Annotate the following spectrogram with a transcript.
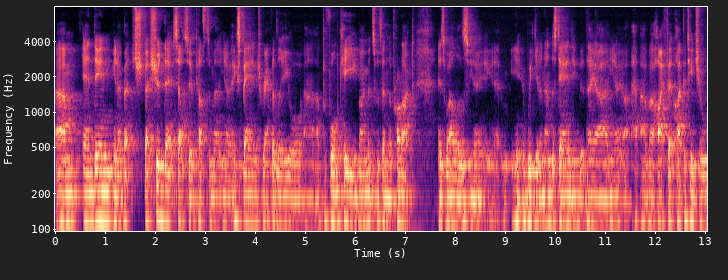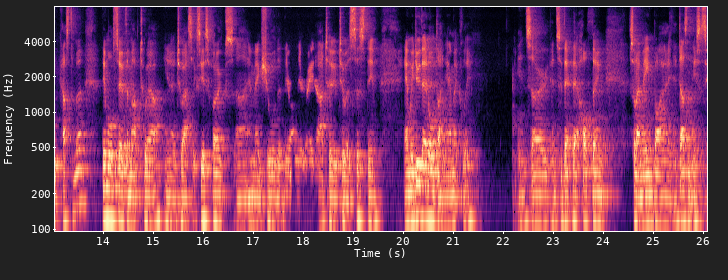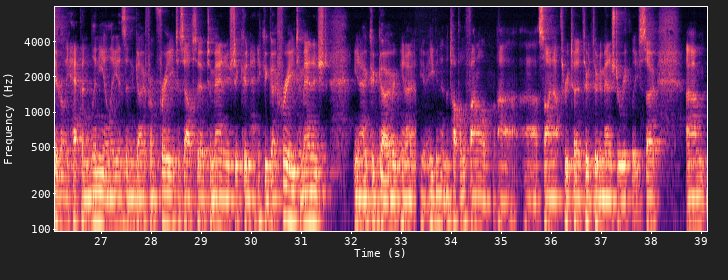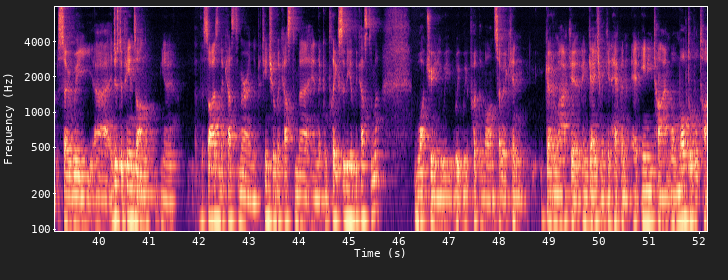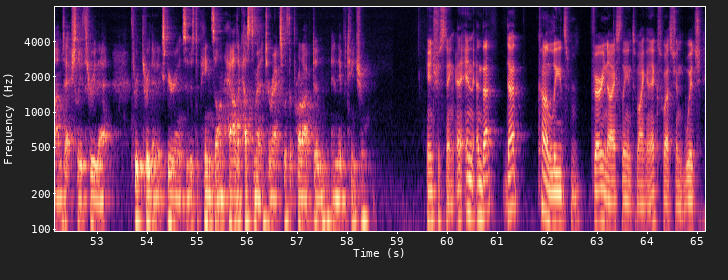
Um, and then, you know, but but should that self-serve customer, you know, expand rapidly or uh, perform key moments within the product, as well as you know, we get an understanding that they are, you know, of a high fit, high potential customer, then we'll serve them up to our, you know, to our success folks uh, and make sure that they're on their radar to to assist them, and we do that all dynamically, and so and so that that whole thing that's what I mean by it doesn't necessarily happen linearly, as in go from free to self-serve to managed. It could it could go free to managed. You know, it could go you know even in the top of the funnel, uh, uh, sign up through to through, through to manage directly. So um, so we uh, it just depends on you know the size of the customer and the potential of the customer and the complexity of the customer. What journey we, we, we put them on, so it can go to market engagement can happen at any time or multiple times actually through that through through that experience. It just depends on how the customer interacts with the product and, and their potential. Interesting, and, and and that that kind of leads very nicely into my next question, which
